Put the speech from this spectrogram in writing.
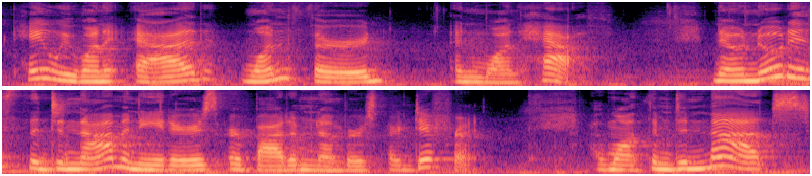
Okay, we want to add 1 third and 1 half. Now notice the denominators or bottom numbers are different. I want them to match,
